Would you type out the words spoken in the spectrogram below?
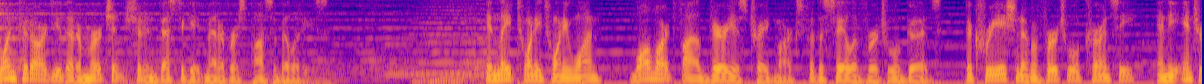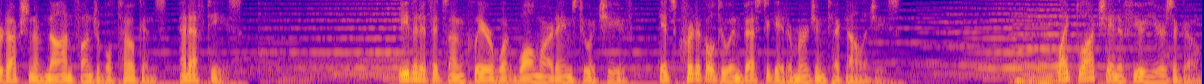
One could argue that a merchant should investigate metaverse possibilities. In late 2021, Walmart filed various trademarks for the sale of virtual goods, the creation of a virtual currency, and the introduction of non-fungible tokens, NFTs. Even if it's unclear what Walmart aims to achieve, it's critical to investigate emerging technologies. Like blockchain a few years ago,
